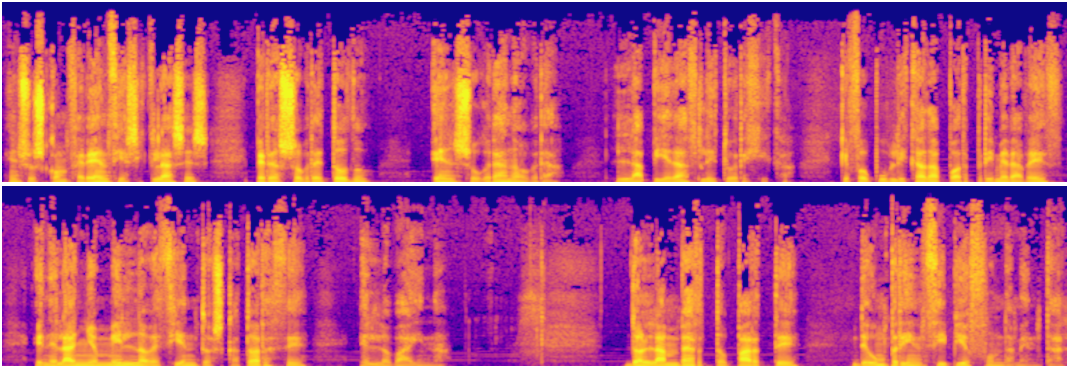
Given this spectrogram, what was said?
en sus conferencias y clases, pero sobre todo en su gran obra, La Piedad Litúrgica, que fue publicada por primera vez en el año 1914 en Lovaina. Don Lamberto parte de un principio fundamental,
